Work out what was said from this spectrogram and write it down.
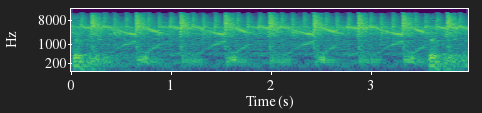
Dibby. Dibby.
